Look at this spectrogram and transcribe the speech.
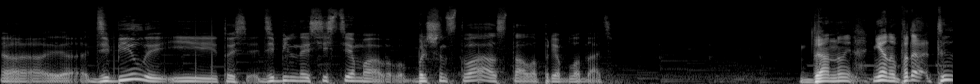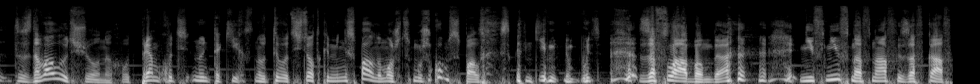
э, э, дебилы и, то есть, дебильная система большинства стала преобладать. Да, ну, не, ну, пода- ты, ты знавал ученых? Вот прям хоть, ну, таких, ну, ты вот с тетками не спал, но, может, с мужиком спал, с каким-нибудь за флабом, да? Ниф-ниф, наф-наф и завкав.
